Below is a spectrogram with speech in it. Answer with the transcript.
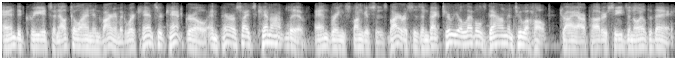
and it creates an alkaline environment where cancer can't grow and parasites cannot live, and brings funguses, viruses, and bacterial levels down and to a halt. Try our powder seeds and oil today.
